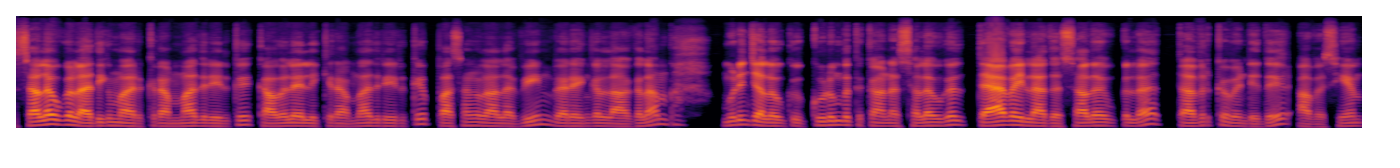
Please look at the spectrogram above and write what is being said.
செலவுகள் அதிகமா இருக்கிற மாதிரி இருக்கு. கவலை அளிக்கிற மாதிரி இருக்கு. பசங்களால வீண் விரயங்கள் ஆகலாம். முடிஞ்ச அளவுக்கு குடும்பத்துக்கான செலவுகள், தேவையில்லாத செலவுகள தவிர்க்க வேண்டியது அவசியம்.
